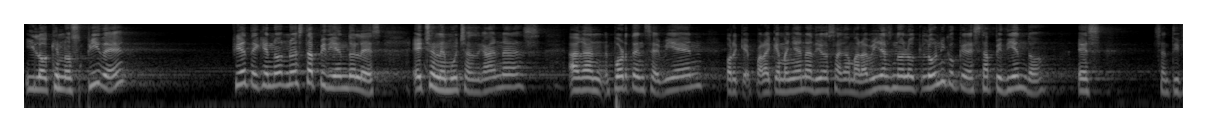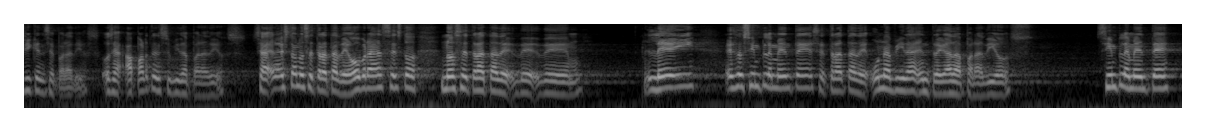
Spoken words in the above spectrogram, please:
Y lo que nos pide, fíjate que no, no está pidiéndoles, échenle muchas ganas, hagan, pórtense bien, porque, para que mañana Dios haga maravillas. No, lo, único que está pidiendo es santifíquense para Dios. O sea, aparten su vida para Dios. O sea, esto no se trata de obras, esto no se trata de ley, eso simplemente se trata de una vida entregada para Dios. Simplemente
